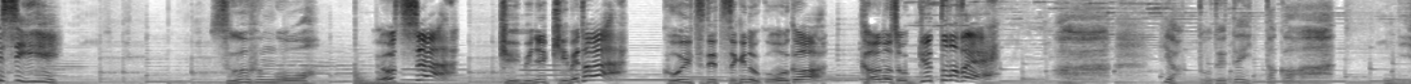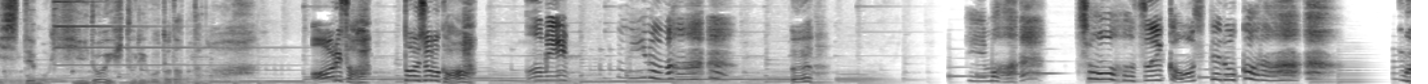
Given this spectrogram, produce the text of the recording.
えし。数分後よっしゃ君に決めた。こいつで次の合コン彼女ゲットだぜ。はあやっと出て行ったか。にしてもひどい独り言だったな。アリサ大丈夫か？海見るな。え？今超恥ずい顔してるぐ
